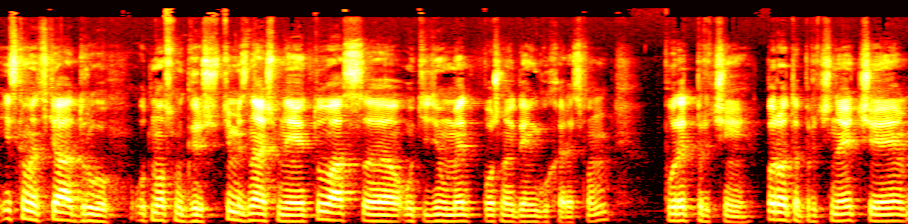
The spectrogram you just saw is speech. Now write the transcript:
искам да ти кажа друго относно Гришо. Ти ми знаеш мнението, аз а, от един момент почнах да им го харесвам по ред причини. Първата причина е, че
